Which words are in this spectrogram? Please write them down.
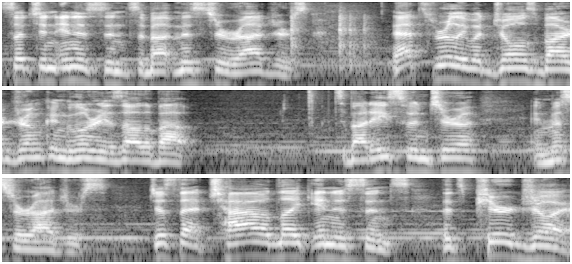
such an innocence about Mr. Rogers. That's really what Joel's Bar Drunken Glory is all about. It's about Ace Ventura and Mr. Rogers. Just that childlike innocence that's pure joy.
